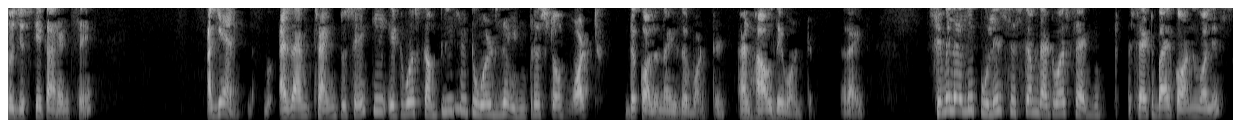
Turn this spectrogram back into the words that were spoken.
तो जिसके कारण से again as I am trying to say it was completely towards the interest of what the coloniser wanted and how they wanted right similarly police system that was set by corn Cornwallis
